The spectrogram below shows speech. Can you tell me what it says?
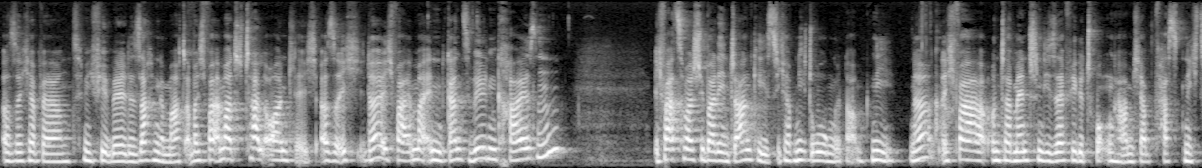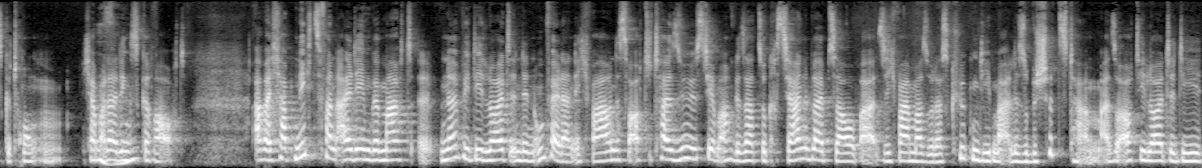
Also ich habe ja ziemlich viel wilde Sachen gemacht, aber ich war immer total ordentlich. Also ich, ne, ich war immer in ganz wilden Kreisen ich war zum Beispiel bei den Junkies. Ich habe nie Drogen genommen, nie. Ne? Ich war unter Menschen, die sehr viel getrunken haben. Ich habe fast nichts getrunken. Ich habe mhm. allerdings geraucht. Aber ich habe nichts von all dem gemacht, äh, ne, wie die Leute in den Umfeldern ich war. Und das war auch total süß. Die haben auch gesagt, so Christiane, bleib sauber. Also ich war immer so das Küken, die immer alle so beschützt haben. Also auch die Leute, die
